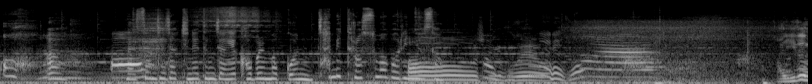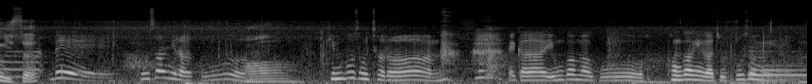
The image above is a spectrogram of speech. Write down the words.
어, 낯선 제작진의 등장에 겁을 먹곤 차 밑으로 숨어버린 녀석. 어, 저게 뭐예요? 일이죠? 아 이름이 있어요? 네. 보성이라고. 아 김보성처럼 애가 용감하고 건강해가지고 보성이에요.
